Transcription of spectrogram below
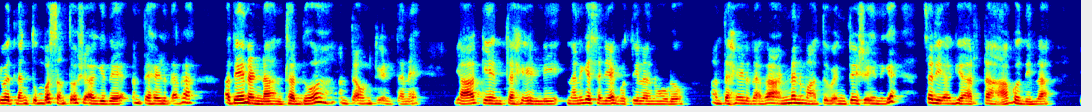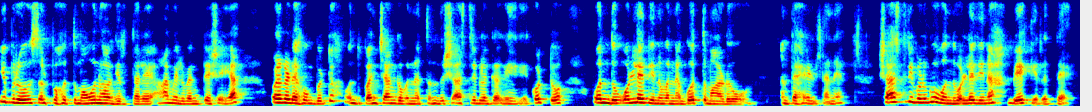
ಇವತ್ತು ನಂಗೆ ತುಂಬ ಸಂತೋಷ ಆಗಿದೆ ಅಂತ ಹೇಳಿದಾಗ, ಅದೇನಣ್ಣ ಅಂಥದ್ದು? ಅಂತ ಅವನು ಕೇಳ್ತಾನೆ. ಯಾಕೆ ಅಂತ ಹೇಳಿ, ನನಗೆ ಸರಿಯಾಗಿ ಗೊತ್ತಿಲ್ಲ ನೋಡು ಅಂತ ಹೇಳಿದಾಗ, ಅಣ್ಣನ ಮಾತು ವೆಂಕಟೇಶಯ್ಯನಿಗೆ ಸರಿಯಾಗಿ ಅರ್ಥ ಆಗೋದಿಲ್ಲ. ಇಬ್ಬರು ಸ್ವಲ್ಪ ಹೊತ್ತು ಮೌನವಾಗಿರ್ತಾರೆ. ಆಮೇಲೆ ವೆಂಕಟೇಶಯ್ಯ ಒಳಗಡೆ ಹೋಗ್ಬಿಟ್ಟು ಒಂದು ಪಂಚಾಂಗವನ್ನು ತಂದು ಶಾಸ್ತ್ರಿಗಳ ಕೈಗೆ ಕೊಟ್ಟು ಒಂದು ಒಳ್ಳೆ ದಿನವನ್ನು ಗೊತ್ತು ಮಾಡು ಅಂತ ಹೇಳ್ತಾನೆ. ಶಾಸ್ತ್ರಿಗಳಿಗೂ ಒಂದು ಒಳ್ಳೆ ದಿನ ಬೇಕಿರುತ್ತೆ.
